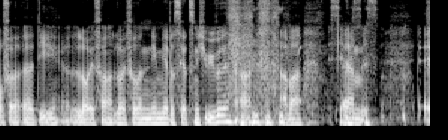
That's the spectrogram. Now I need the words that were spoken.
hoffe, äh, die Läufer, Läuferinnen nehmen mir das jetzt nicht übel. Aber ja, ähm, es äh,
